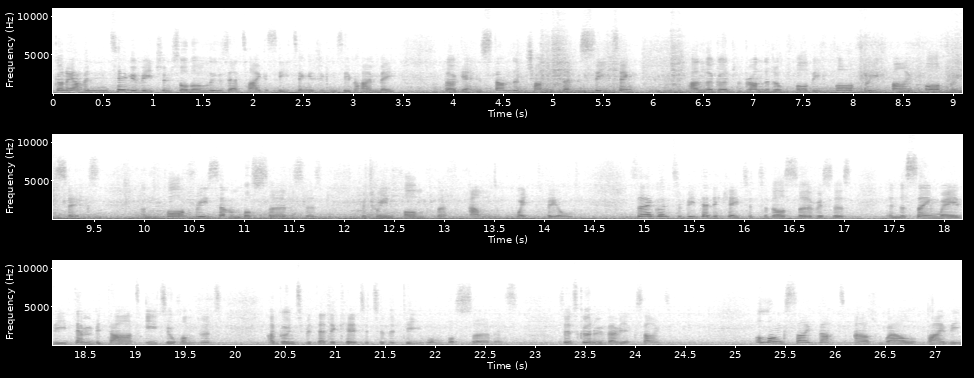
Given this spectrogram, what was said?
Going to have an interior retrim, so they'll lose their Tiger seating, as you can see behind me. They're getting standard Transdev seating, and they're going to be branded up for the 435, 436 and 437 bus services between Holmfirth and Wakefield. So they're going to be dedicated to those services in the same way the Denby Dart E200s are going to be dedicated to the D1 bus service. So it's going to be very exciting. Alongside that as well, by the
